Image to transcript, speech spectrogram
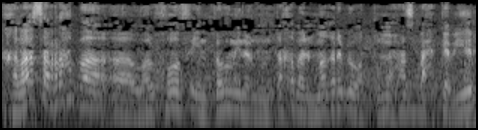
خلاص الرهبة آه، والخوف انتهوا من المنتخب المغربي والطموح أصبح كبير.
